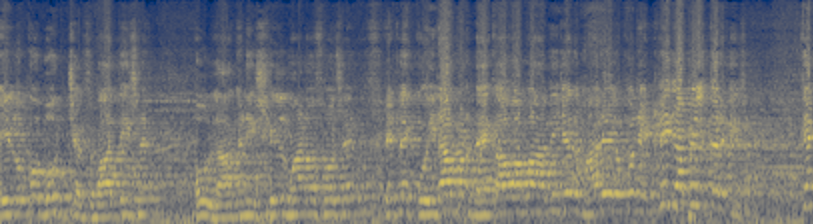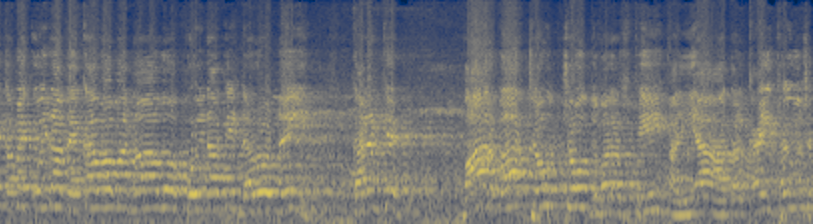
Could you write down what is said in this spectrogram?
એ લોકો બહુ જજ્બાતી છે. બહુ લાગણીશીલ માણસો છે. એટલે કોઈના પણ બહેકાવામાં આવી ને મારે લોકોને એટલી જ અપીલ કરવી છે કે તમે કોઈના બહેકાવામાં ન આવો, કોઈનાથી ડરો નહીં. કારણ કે બાર બાર ચૌદ ચૌદ વર્ષથી અહીંયા આગળ કઈ થયું છે?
